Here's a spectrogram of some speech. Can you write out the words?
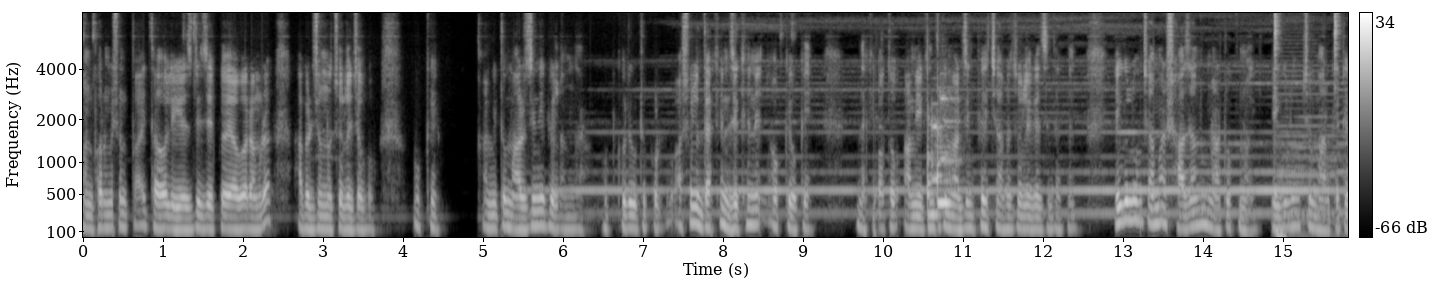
কনফার্মেশন পাই, তাহলে ইউএসডি জেপিওয়াই আবার আমরা আপের জন্য চলে যাব। ওকে আমি তো মার্জিনই পেলাম না, হুট করে উঠে পড়ব আসলে দেখেন যেখানে ওকে ওকে দেখেন কত, আমি এখান থেকে মার্জিন পেয়েছি আপে চলে গেছি, দেখেন। এগুলো হচ্ছে আমার সাজানো নাটক নয়, এগুলো হচ্ছে মার্কেটে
